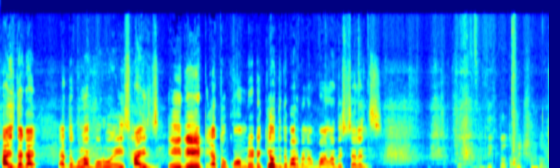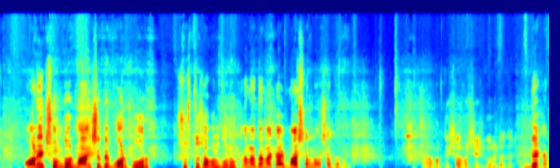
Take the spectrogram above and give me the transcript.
সাইজ দেখায় এতগুলা গরু এই সাইজ এই রেট এত কম রেটে কেউ দিতে পারবে না বাংলাদেশ চ্যালেঞ্জ অনেক সুন্দর মাংসতে ভরপুর সুস্থ সবল গরু খানা দানা খায় মাশাল্লাহ অসাধারণ। পরবর্তী সর্বশেষ গরুটা দেখান।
